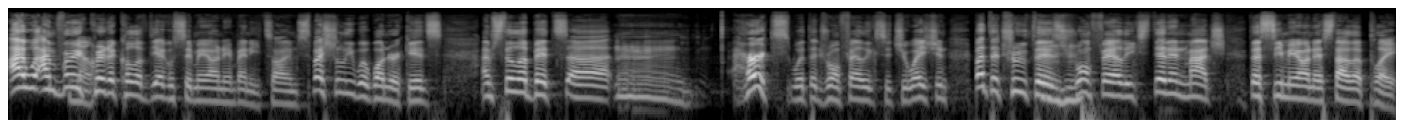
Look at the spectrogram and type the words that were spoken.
I w- I'm very No. critical of Diego Simeone many times, especially with Wonder Kids. I'm still a bit uh, hurt with the João Felix situation, but the truth is, Mm-hmm. João Felix didn't match the Simeone style of play.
